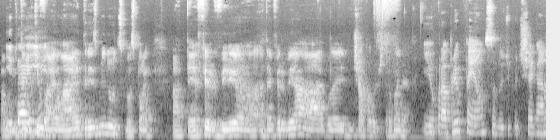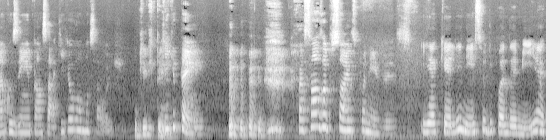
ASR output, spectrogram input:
O E tempo daí- que vai lá é 3 minutos, mas para até ferver, a, até ferver a água, a gente já parou de trabalhar. E o próprio penso, do tipo, de chegar na cozinha e pensar, o que, que eu vou almoçar hoje? O que que O que, tem? que tem? Quais são as opções disponíveis? E aquele início de pandemia,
